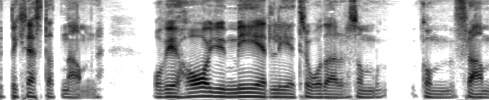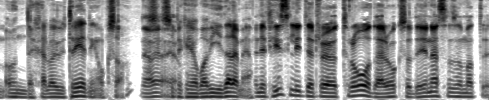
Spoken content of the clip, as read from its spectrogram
ett bekräftat namn. Och vi har ju mer ledtrådar som kom fram under själva utredningen också. Ja, ja, Så ja. vi kan jobba vidare med. Men det finns lite röd tråd där också. Det är nästan som att eh,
